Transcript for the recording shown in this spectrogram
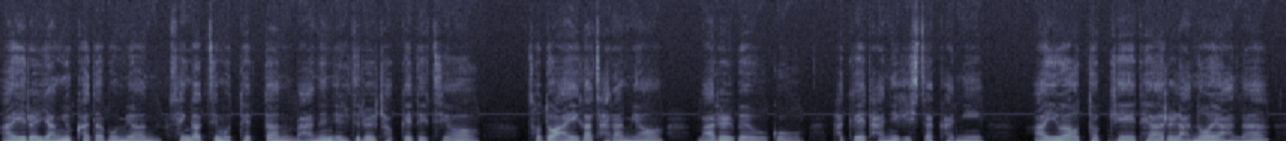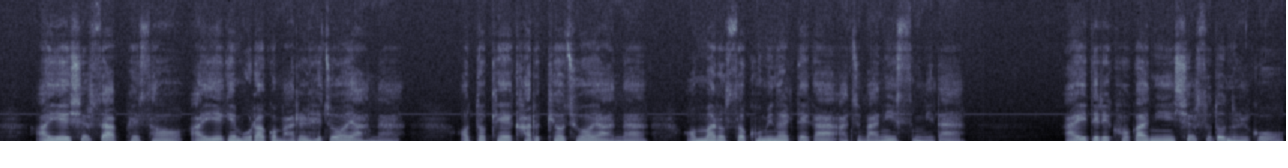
아이를 양육하다 보면 생각지 못했던 많은 일들을 겪게 되지요. 저도 아이가 자라며 말을 배우고 학교에 다니기 시작하니 아이와 어떻게 대화를 나누어야 하나, 아이의 실수 앞에서 아이에게 뭐라고 말을 해주어야 하나, 어떻게 가르쳐 주어야 하나, 엄마로서 고민할 때가 아주 많이 있습니다. 아이들이 커가니 실수도 늘고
